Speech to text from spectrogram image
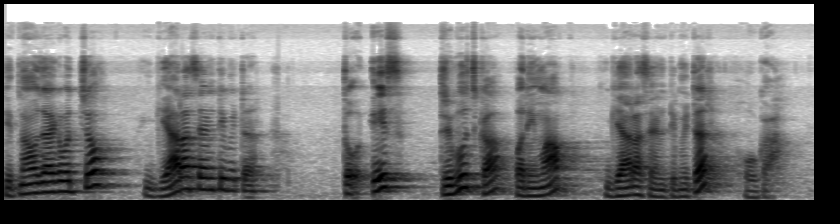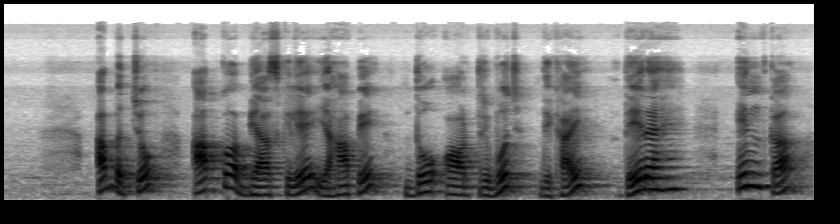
कितना हो जाएगा बच्चों? ग्यारह सेंटीमीटर। तो इस त्रिभुज का परिमाप ग्यारह सेंटीमीटर होगा। अब बच्चों, आपको अभ्यास के लिए यहाँ पे दो और त्रिभुज दिखाई दे रहे हैं। इनका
